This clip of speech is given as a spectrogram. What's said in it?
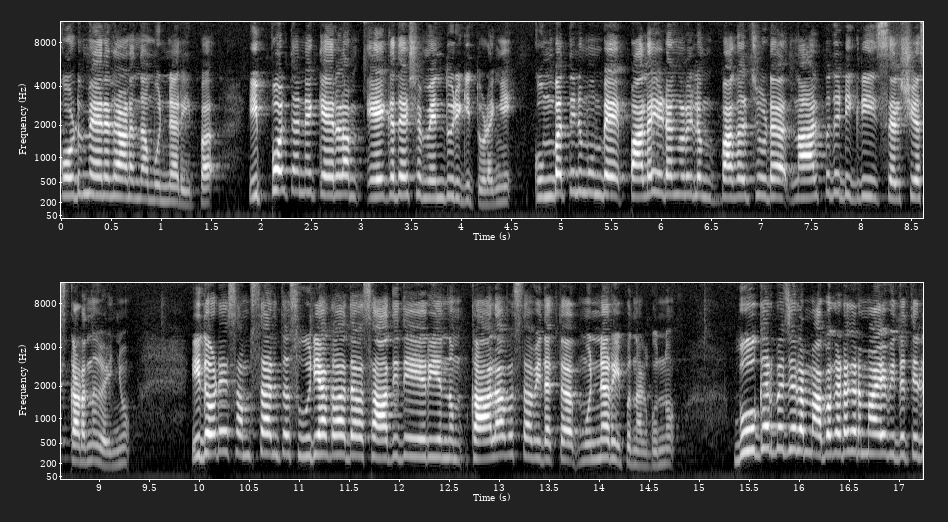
കൊടുംവേനലാണെന്ന മുന്നറിയിപ്പ്. ഇപ്പോൾ തന്നെ കേരളം ഏകദേശം വെന്തുരുകി തുടങ്ങി. കുംഭത്തിനു മുമ്പേ പലയിടങ്ങളിലും പകൽച്ചൂട് നാൽപ്പത് ഡിഗ്രി സെൽഷ്യസ് കടന്നു കഴിഞ്ഞു. ഇതോടെ സംസ്ഥാനത്ത് സൂര്യാഘാത സാധ്യതയേറിയെന്നും കാലാവസ്ഥാ വിദഗ്ധർ മുന്നറിയിപ്പ് നൽകുന്നു. ഭൂഗർഭജലം അപകടകരമായ വിധത്തിൽ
